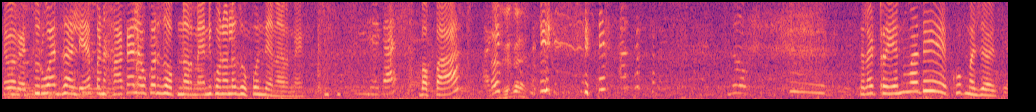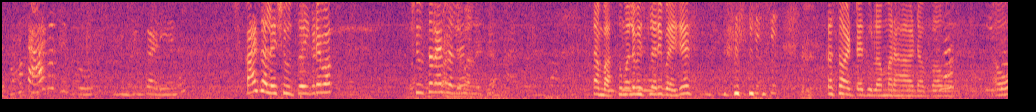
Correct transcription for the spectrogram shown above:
हे बघा सुरुवात झाली आहे पण हा काय लवकर झोपणार नाही आणि कोणाला झोपून देणार नाही. बाप्पा. त्याला ट्रेन मध्ये खूप मजा येते. काय झालंय शिवचं? इकडे बघ. शिवचं काय चाललंय थांबा तुम्हाला बिस्लरी पाहिजे. कसं वाटतंय तुला मग हा डब्बावर? अहो.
